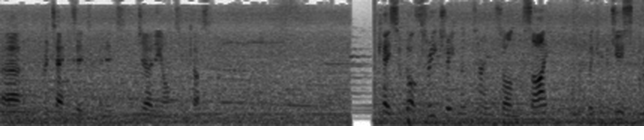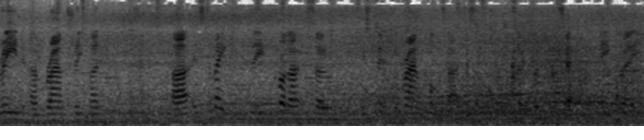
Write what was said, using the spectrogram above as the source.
uh, protected in its journey on to the customer. Okay, so we've got three treatment tanks on site. We can produce green and brown treatment. Uh, it's to make the product so it's fit for ground contact, so it protect from degrade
